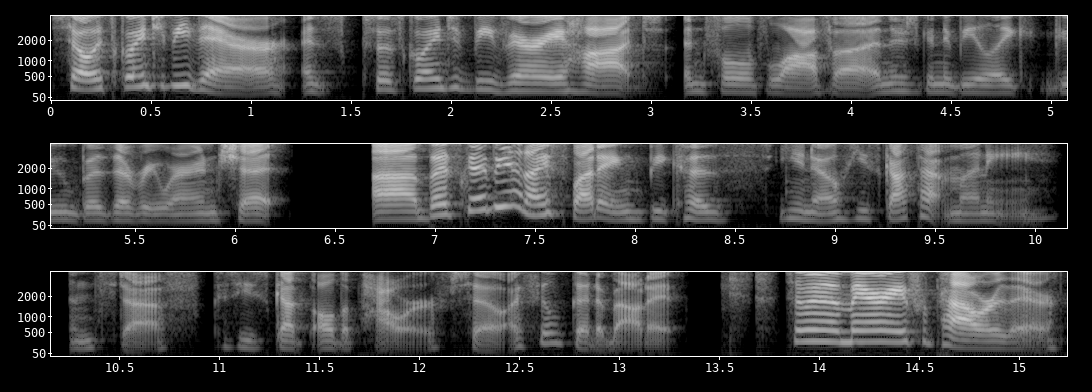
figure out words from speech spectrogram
so it's going to be there. It's, so it's going to be very hot and full of lava, and there's going to be like Goombas everywhere and shit. Uh, but it's going to be a nice wedding because, you know, he's got that money and stuff because he's got all the power. So I feel good about it. So I'm going to marry for power there.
